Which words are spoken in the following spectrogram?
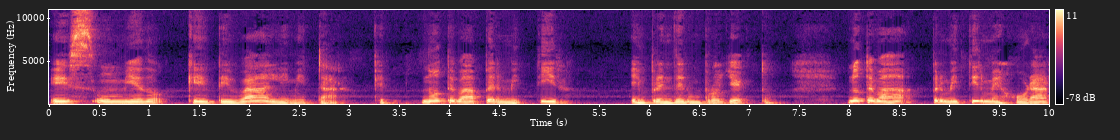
es un miedo que te va a limitar, que no te va a permitir emprender un proyecto, no te va a permitir mejorar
